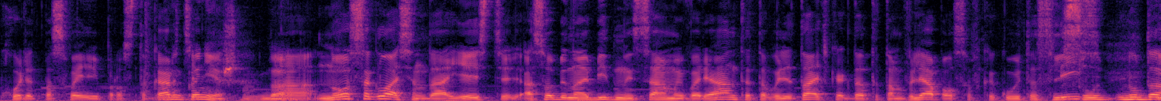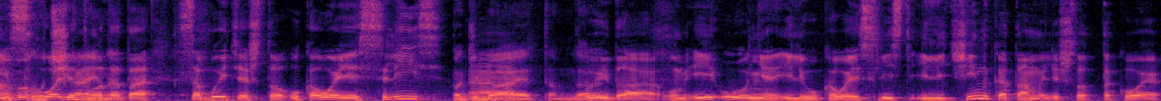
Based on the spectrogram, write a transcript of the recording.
ходят по своей просто карте. Ну, конечно, да. А, но согласен, да, есть особенно обидный самый вариант, это вылетать, когда ты там вляпался в какую-то слизь, Слу- ну да, и выходит случайно. вот это событие, что у кого есть слизь, Погибает а, там, да. Вы, да, ум- и у, не, или у кого есть слизь и личинка там, или что-то такое,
